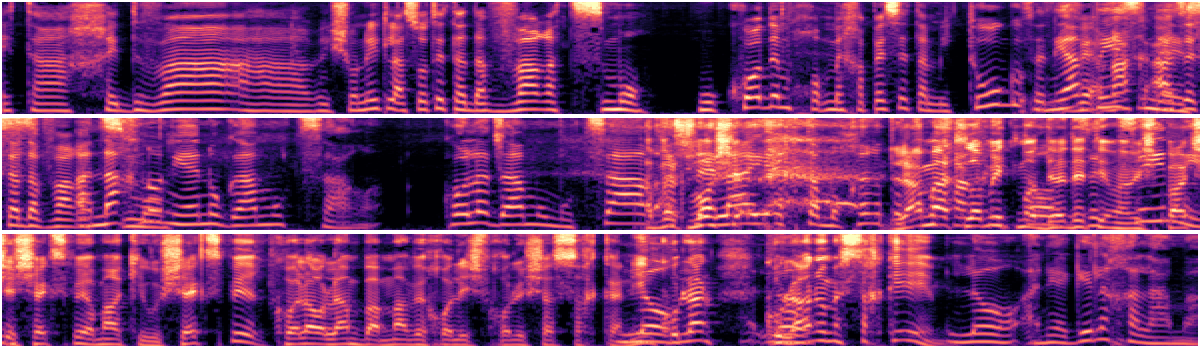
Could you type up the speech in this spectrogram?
את החדווה הראשונית לעשות את הדבר עצמו. הוא קודם מחפש את המיתוג, ורק ביזנס. אז את הדבר עצמו. אנחנו נהיינו גם מוצר. כל אדם הוא מוצר, השאלה ש- היא איך אתה מוכר את עצמך למה את לא טוב, מתמודדת זה עם המשפט ציני. ששייקספיר אמר כי הוא שייקספיר? כל העולם במה וכל איש וכל אישה שחקנים? לא, כולנו, לא. כולנו משחקים. לא, אני אגיד לך למה.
